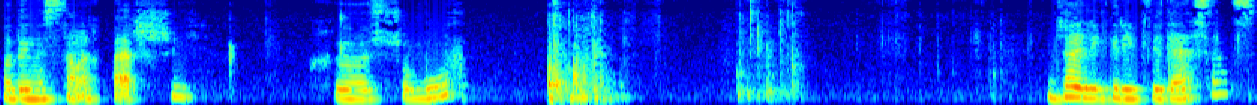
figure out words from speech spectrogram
Один із самих перших, е, що був. Jelly Grip від Essence.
